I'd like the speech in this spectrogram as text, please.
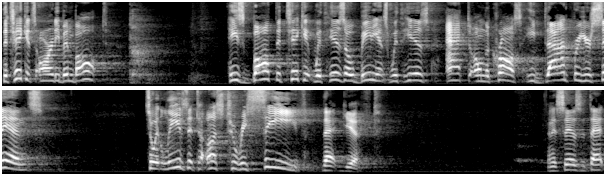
The ticket's already been bought. He's bought the ticket with his obedience, with his act on the cross. He died for your sins. So it leaves it to us to receive that gift. And it says that that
